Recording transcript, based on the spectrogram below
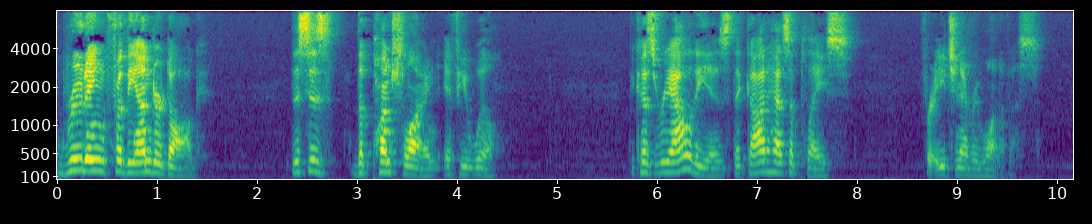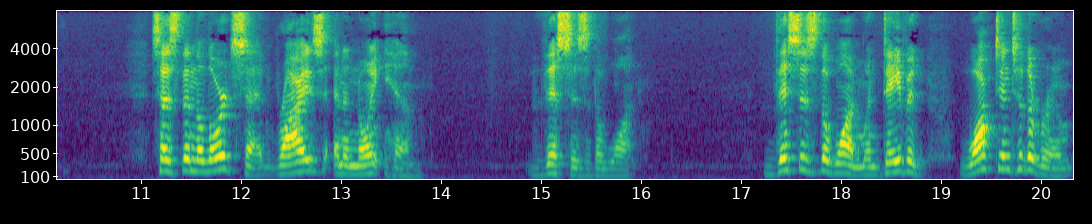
rooting for the underdog. This is the punchline, if you will. Because reality is that God has a place for each and every one of us. It says then the Lord said, "Rise and anoint him. This is the one." This is the one when David walked into the room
